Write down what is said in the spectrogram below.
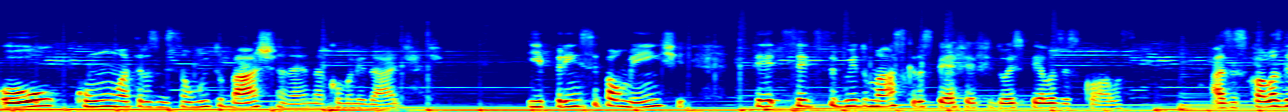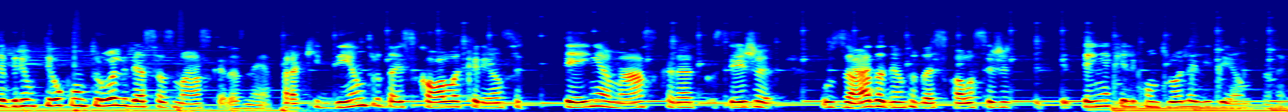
ou com uma transmissão muito baixa né, na comunidade. E principalmente ter, ser distribuído máscaras PFF2 pelas escolas. As escolas deveriam ter o controle dessas máscaras, né? Para que dentro da escola a criança tenha máscara, seja usada dentro da escola, seja tenha aquele controle ali dentro, né?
